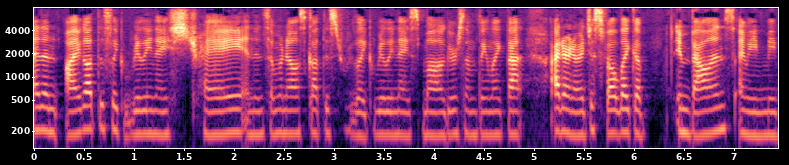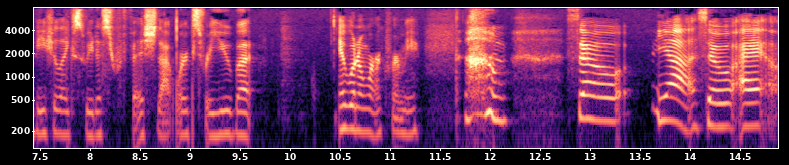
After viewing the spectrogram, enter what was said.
and then I got this like really nice tray and then someone else got this like really nice mug or something like that. I don't know, it just felt like a imbalance. I mean, maybe if you like Swedish fish that works for you, but it wouldn't work for me. so, yeah, so I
